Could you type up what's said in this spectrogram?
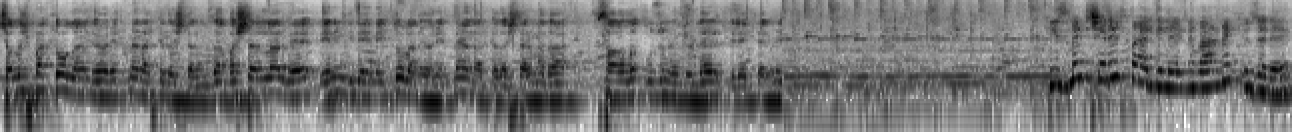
Çalışmakta olan öğretmen arkadaşlarımıza başarılar ve benim gibi emekli olan öğretmen arkadaşlarıma da sağlık, uzun ömürler dileklerimi Hizmet şeref belgelerini vermek üzere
